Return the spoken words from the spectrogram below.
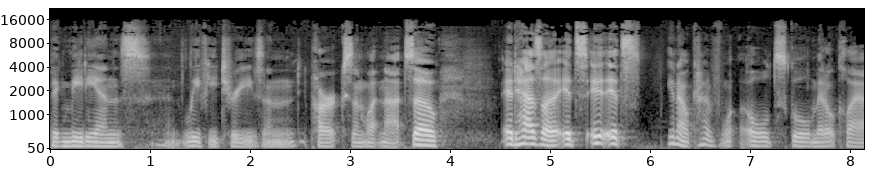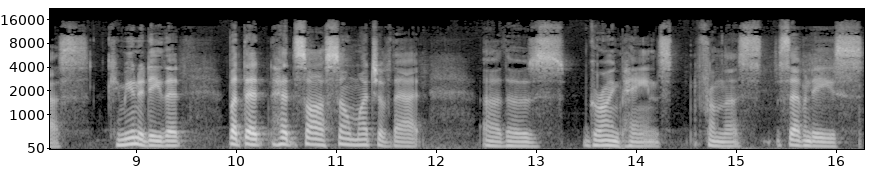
big medians and leafy trees and parks and whatnot. So it has a it's it, it's you know kind of old school middle class community that, but that had saw so much of that uh, those growing pains from the seventies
